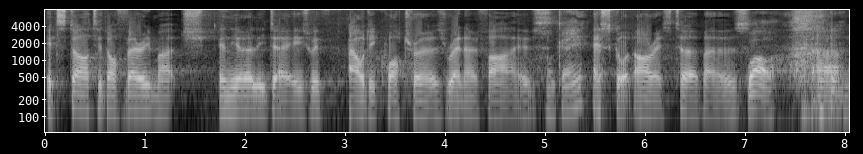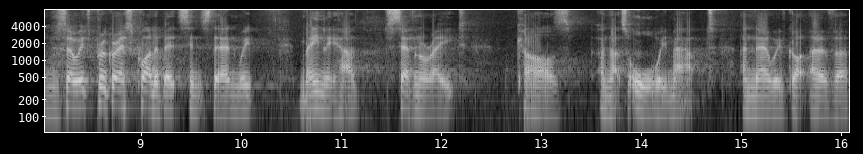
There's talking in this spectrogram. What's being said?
it started off very much in the early days with Audi Quattros, Renault 5s, Okay. Escort RS turbos. wow. um, so it's progressed quite a bit since then. We mainly had seven or eight cars, and that's all we mapped. And now we've got over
